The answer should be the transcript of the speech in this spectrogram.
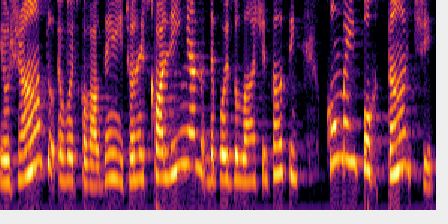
Eu janto, eu vou escovar o dente. Ou na escolinha, depois do lanche. Então, assim, como é importante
